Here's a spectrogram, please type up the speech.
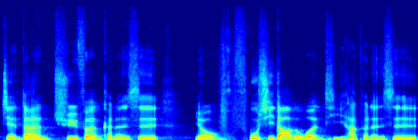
简单区分，可能是有呼吸道的问题，它可能是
